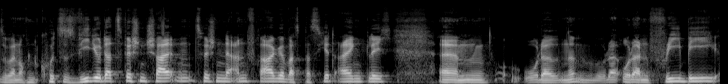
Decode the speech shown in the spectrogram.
sogar noch ein kurzes Video dazwischen schalten, zwischen der Anfrage, was passiert eigentlich. Ähm, oder, ne, oder, oder ein Freebie.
